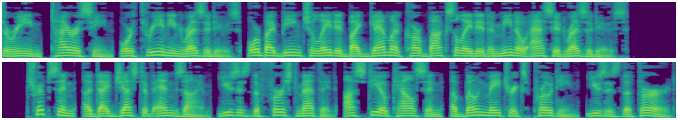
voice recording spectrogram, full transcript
serine, tyrosine, or threonine residues, or by being chelated by gamma carboxylated amino acid residues. Trypsin, a digestive enzyme, uses the first method, osteocalcin, a bone matrix protein, uses the third.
